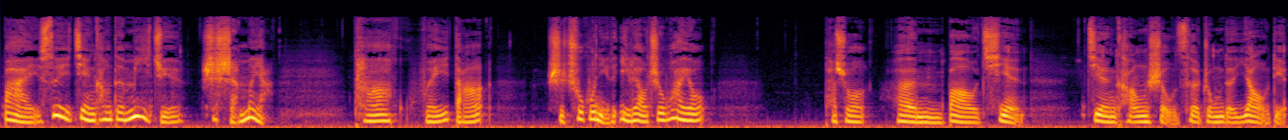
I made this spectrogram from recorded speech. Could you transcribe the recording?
百岁健康的秘诀是什么呀？他回答。是出乎你的意料之外哦。他说：“很抱歉，健康手册中的要点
